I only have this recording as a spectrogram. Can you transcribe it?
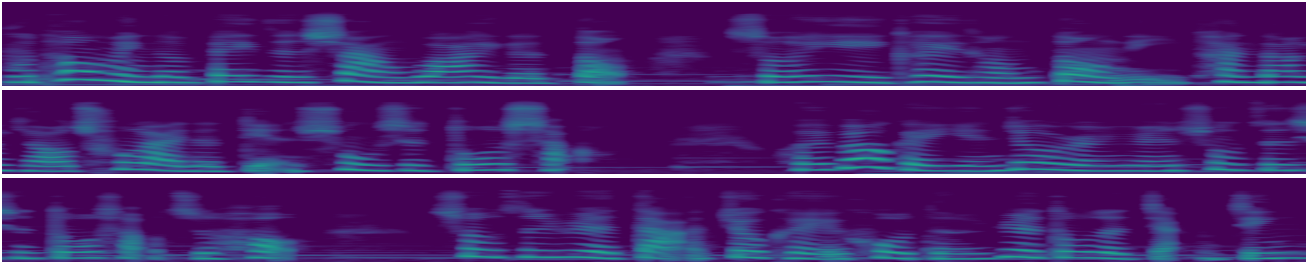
不透明的杯子上挖一个洞，所以可以从洞里看到摇出来的点数是多少。回报给研究人员数字是多少之后，数字越大就可以获得越多的奖金。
